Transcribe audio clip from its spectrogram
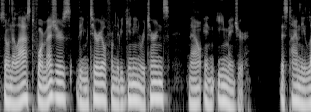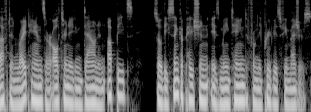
So in the last four measures, the material from the beginning returns, now in E major. This time the left and right hands are alternating down and upbeats, so the syncopation is maintained from the previous few measures.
